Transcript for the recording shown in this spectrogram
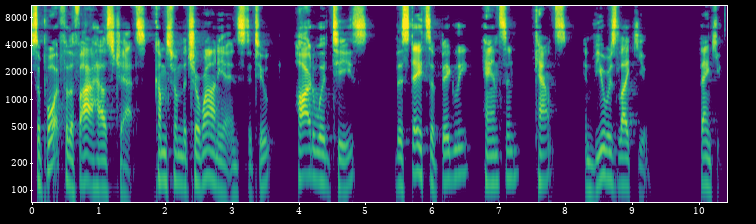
Support for the Firehouse Chats comes from the Charania Institute, Hardwood Teas, the states of Bigley, Hanson, Counts, and viewers like you. Thank you.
